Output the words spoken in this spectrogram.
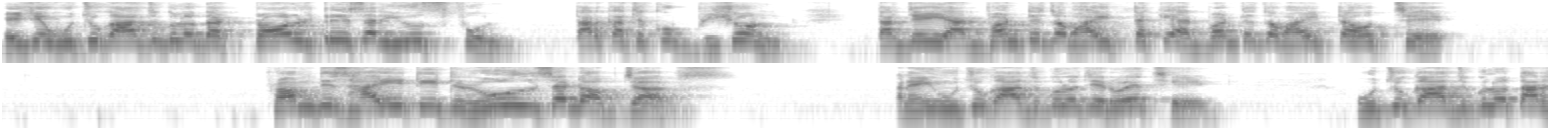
এই যে উঁচু গাছগুলো, the tall trees are useful, তার কাছে খুব ভীষণ তার যে এই অ্যাডভান্টেজ অফ হাইটটা কি? অ্যাডভান্টেজ অফ হাইটটা হচ্ছে from this height it rules and observes মানে এই উঁচু গাছগুলো যে রয়েছে, উঁচু গাছগুলো তার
